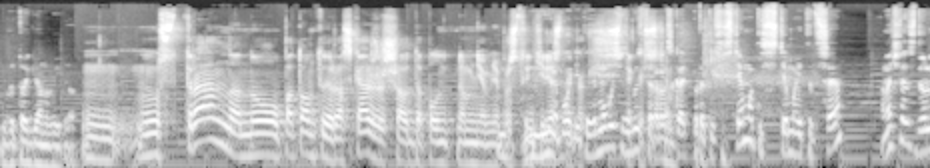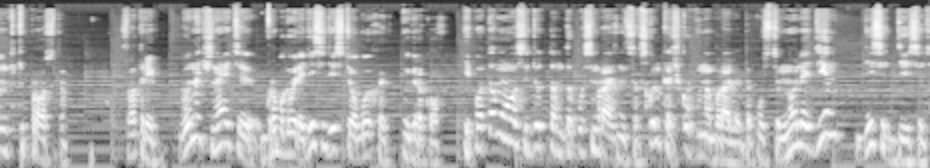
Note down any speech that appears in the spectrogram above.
И в итоге он выиграл. Ну, странно, но потом ты расскажешь а дополнительно мне. Мне просто интересно. Не, Бодя, я могу тебе быстро рассказать про эту систему. Это система ETC. Она считается довольно-таки просто. Смотри, вы начинаете, грубо говоря, 10-10 у обоих игроков. И потом у вас идет там, допустим, разница, в сколько очков вы набрали. Допустим, 0-1, 10-10.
